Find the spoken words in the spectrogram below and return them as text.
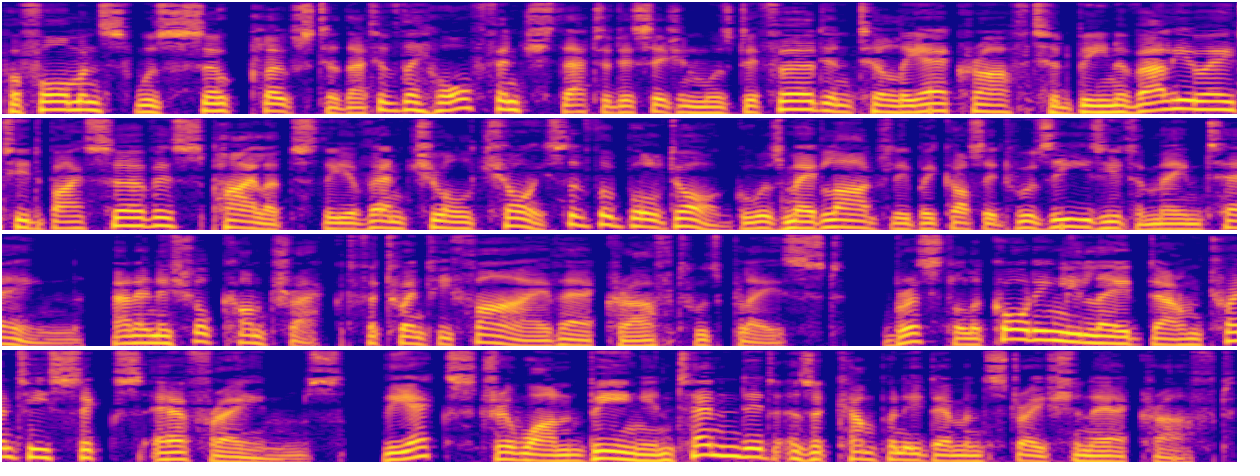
Performance was so close to that of the Hawfinch that a decision was deferred until the aircraft had been evaluated by service pilots. The eventual choice of the Bulldog was made largely because it was easy to maintain. An initial contract for 25 aircraft was placed. Bristol accordingly laid down 26 airframes, the extra one being intended as a company demonstration aircraft.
